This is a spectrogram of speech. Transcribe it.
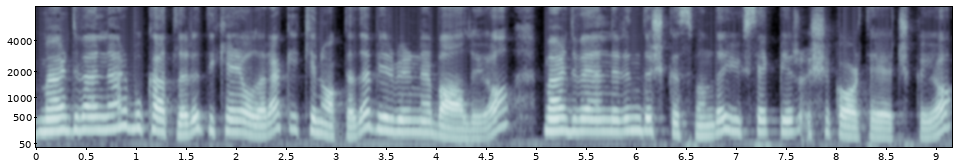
Merdivenler bu katları dikey olarak iki noktada birbirine bağlıyor. Merdivenlerin dış kısmında yüksek bir ışık ortaya çıkıyor.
